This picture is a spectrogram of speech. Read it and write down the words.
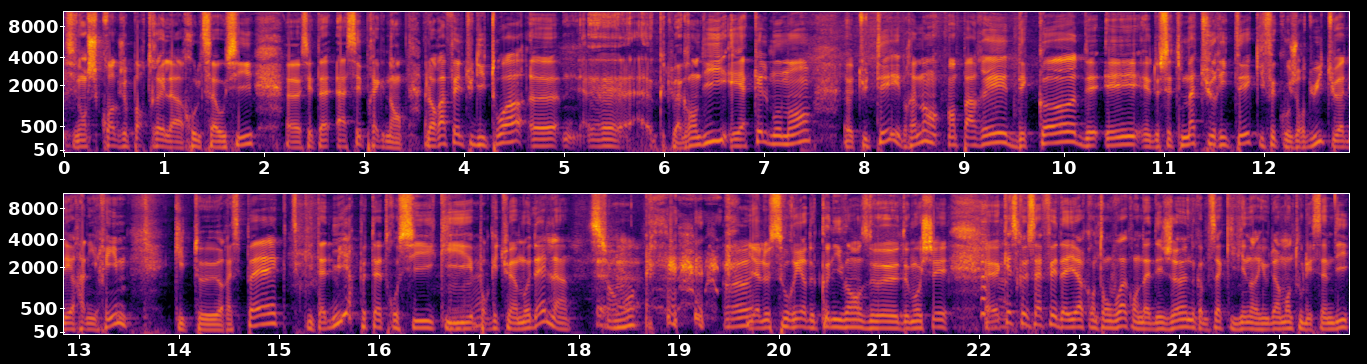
sinon je crois que je porterai la Khulsa aussi, c'est assez prégnant. Alors Raphaël, tu dis toi que tu as grandi et à quel moment tu t'es vraiment emparé des codes et, et de cette maturité qui fait qu'aujourd'hui tu as des Ranirim qui te respectent, qui t'admirent peut-être aussi, qui, Ouais. pour qui tu es un modèle. Sûrement. Il y a le sourire de connivence de, de Moshe. Euh, Qu'est-ce que ça fait d'ailleurs quand on voit qu'on a des jeunes comme ça qui viennent régulièrement tous les samedis?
